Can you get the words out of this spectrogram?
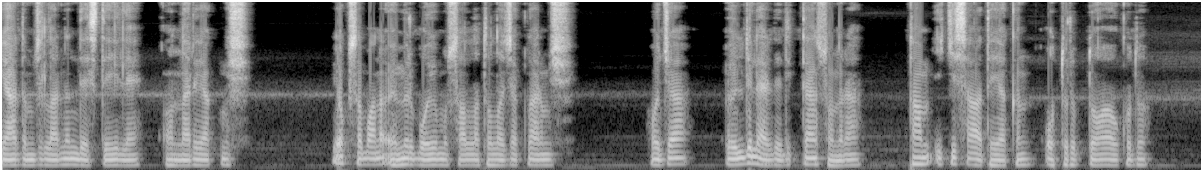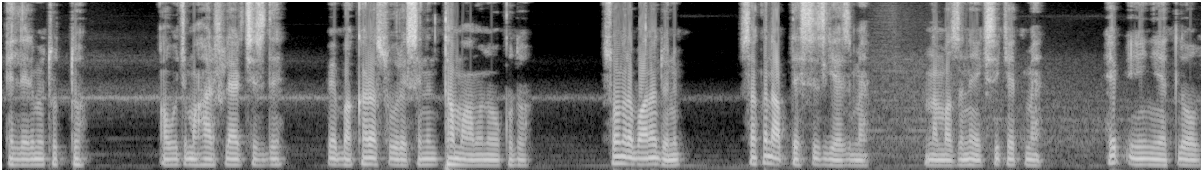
yardımcılarının desteğiyle onları yakmış. Yoksa bana ömür boyu musallat olacaklarmış. Hoca öldüler dedikten sonra tam iki saate yakın oturup dua okudu. Ellerimi tuttu. Avucuma harfler çizdi ve Bakara suresinin tamamını okudu. Sonra bana dönüp sakın abdestsiz gezme, namazını eksik etme, hep iyi niyetli ol.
